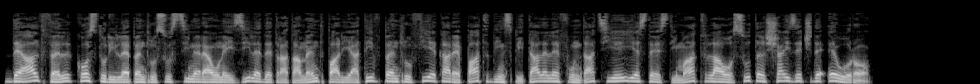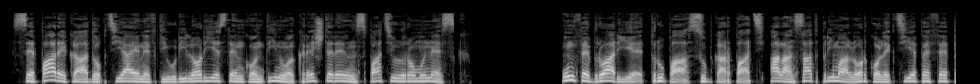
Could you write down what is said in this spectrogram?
De altfel, costurile pentru susținerea unei zile de tratament paliativ pentru fiecare pat din spitalele fundației este estimat la 160 de euro. Se pare că adopția NFT-urilor este în continuă creștere în spațiul românesc. În februarie, trupa Subcarpați a lansat prima lor colecție PFP,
